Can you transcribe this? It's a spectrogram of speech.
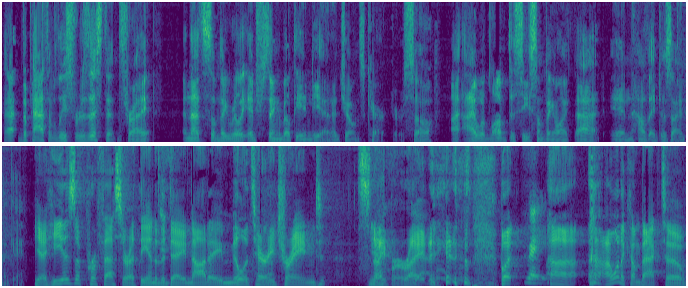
pa- the path of least resistance, right? And that's something really interesting about the Indiana Jones character. So I, I would love to see something like that in how they design the game. yeah. He is a professor at the end of the day, not a military trained sniper, right? but Right. uh, I want to come back to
